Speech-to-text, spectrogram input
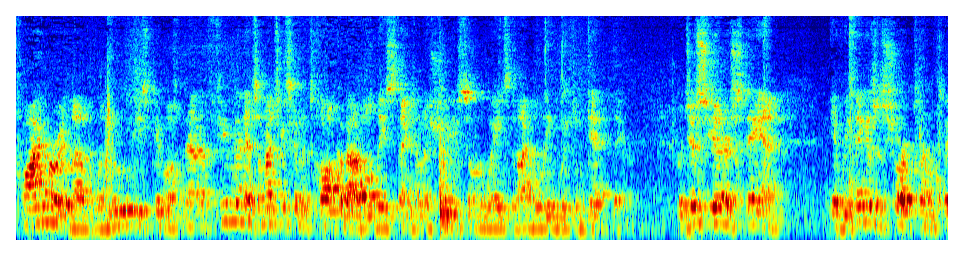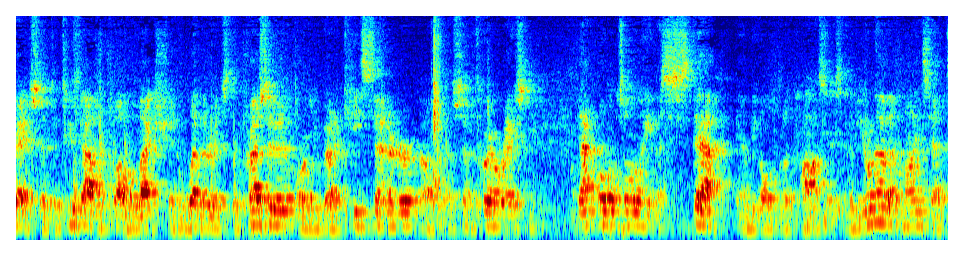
primary level and move these people up. Now, in a few minutes, I'm not just going to talk about all these things, I'm going to show you some of the ways that I believe we can get there. But just so you understand, if we think it's a short-term fix at the 2012 election, whether it's the president or you've got a key senator, uh, a senatorial race, that was only a step in the ultimate process. And if you don't have that mindset,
